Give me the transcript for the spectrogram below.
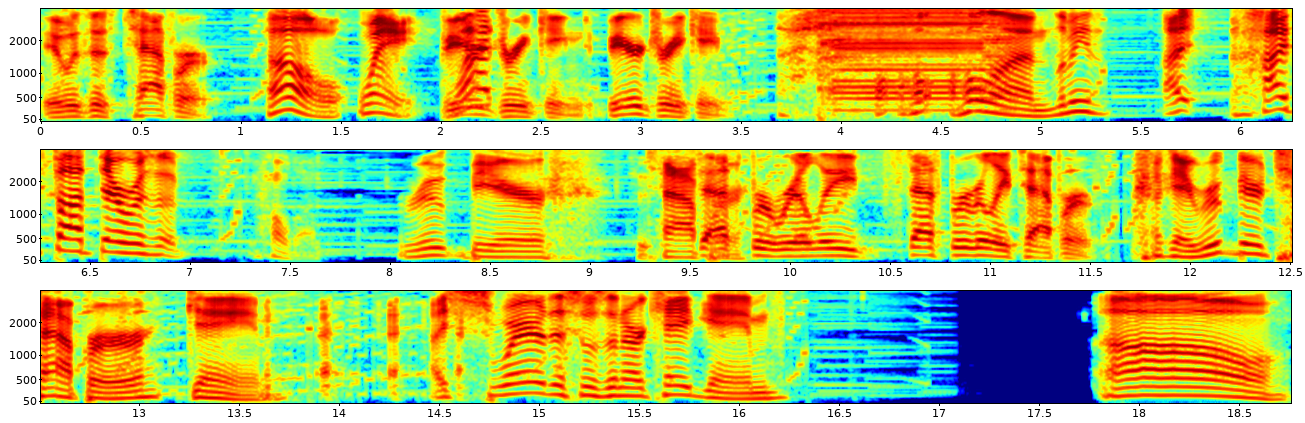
It was this tapper. Oh, wait. Beer what? drinking. Beer drinking. Ho- hold on. Let me. I I thought there was a. Hold on. Root beer tapper. Sarsaparilla, sarsaparilla tapper. Okay, root beer tapper game. I swear this was an arcade game. Oh,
